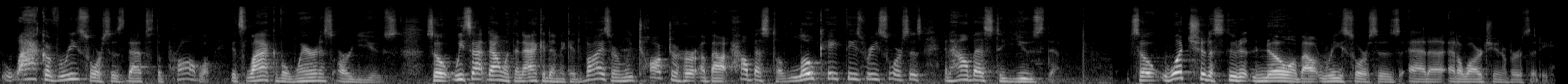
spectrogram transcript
lack of resources that's the problem. It's lack of awareness or use. So we sat down with an academic advisor and we talked to her about how best to locate these resources and how best to use them. So what should a student know about resources at a, at a large university?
